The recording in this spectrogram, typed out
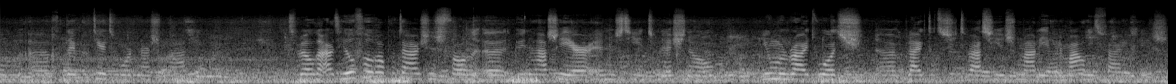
om uh, gedeporteerd te worden naar Somalië. Terwijl er uit heel veel rapportages van uh, UNHCR, Amnesty International, Human Rights Watch blijkt dat de situatie in Somalië helemaal niet veilig is.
